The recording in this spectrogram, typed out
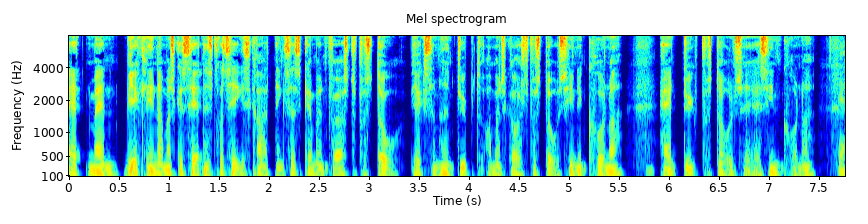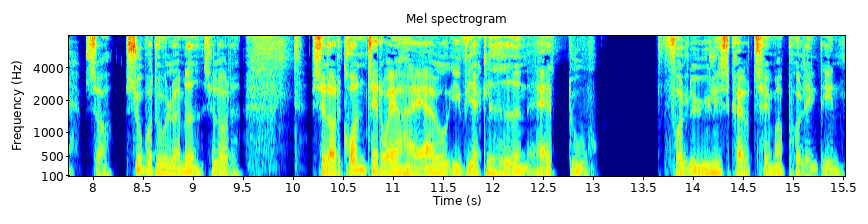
at man virkelig, når man skal sætte en strategisk retning, så skal man først forstå virksomheden dybt, og man skal også forstå sine kunder, have en dyb forståelse af sine kunder. Ja. Så super, du vil være med, Charlotte. Charlotte, grunden til, at du er her, er jo i virkeligheden, at du for nylig skrev til mig på LinkedIn,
